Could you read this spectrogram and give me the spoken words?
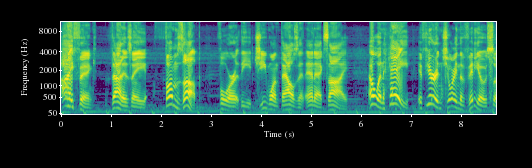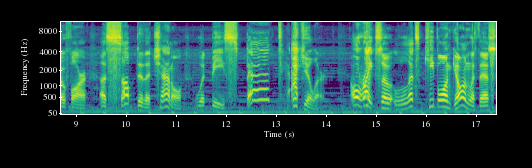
I think that is a thumbs up for the G1000 NXI. Oh, and hey, if you're enjoying the video so far, a sub to the channel would be spectacular. Alright, so let's keep on going with this.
